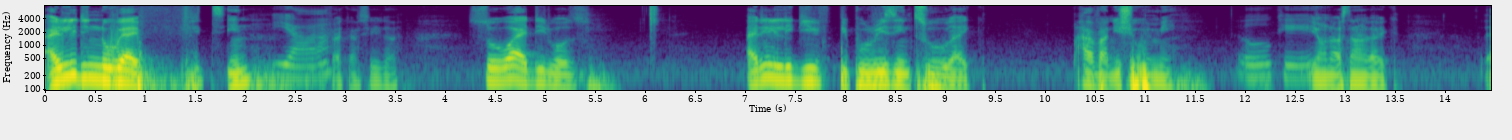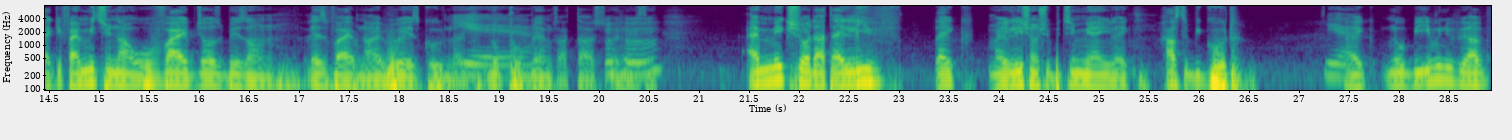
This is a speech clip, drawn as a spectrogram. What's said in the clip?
I really didn't know where I fit in. Yeah. if I can say that. So what I did was I didn't really give people reason to like have an issue with me. Okay. You understand? Like like if I meet you now, we'll vibe just based on let's vibe now. Everywhere is good, like no problems attached or mm-hmm. anything. I make sure that I leave like my relationship between me and you like has to be good. Yeah. Like no be even if we have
